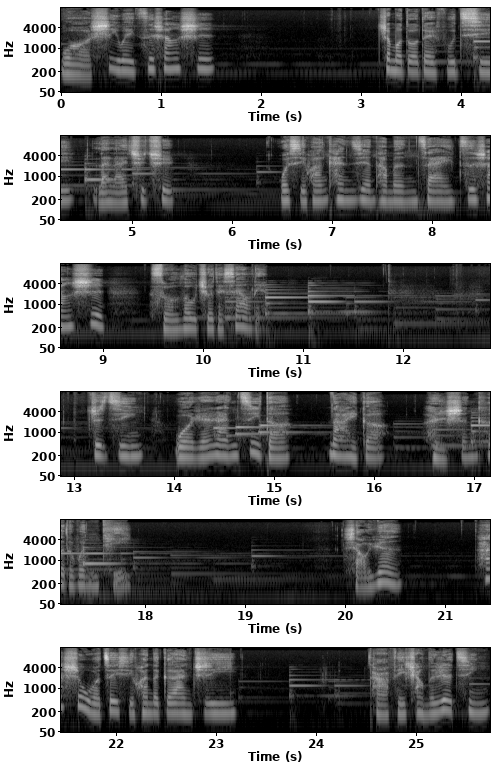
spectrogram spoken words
我是一位咨商师，这么多对夫妻来来去去，我喜欢看见他们在咨商室所露出的笑脸。至今，我仍然记得那一个很深刻的问题。小苑，他是我最喜欢的个案之一。他非常的热情，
